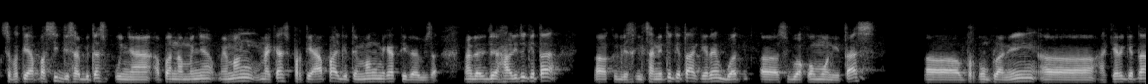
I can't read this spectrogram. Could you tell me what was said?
seperti apa sih disabilitas punya apa namanya memang mereka seperti apa gitu memang mereka tidak bisa nah dari hal itu kita uh, itu kita akhirnya buat uh, sebuah komunitas uh, perkumpulan ini uh, akhirnya kita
